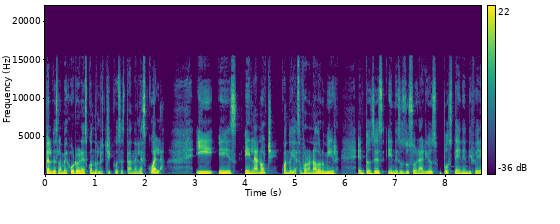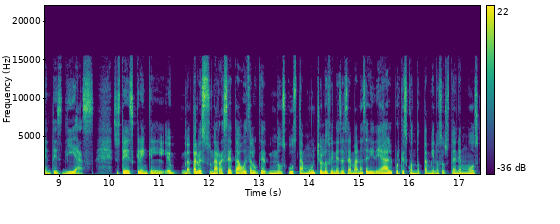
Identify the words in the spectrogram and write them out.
Tal vez la mejor hora es cuando los chicos están en la escuela y es en la noche, cuando ya se fueron a dormir. Entonces, en esos dos horarios, posteen en diferentes días. Si ustedes creen que eh, tal vez es una receta o es algo que nos gusta mucho los fines de semana, sería ideal porque es cuando también nosotros tenemos,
